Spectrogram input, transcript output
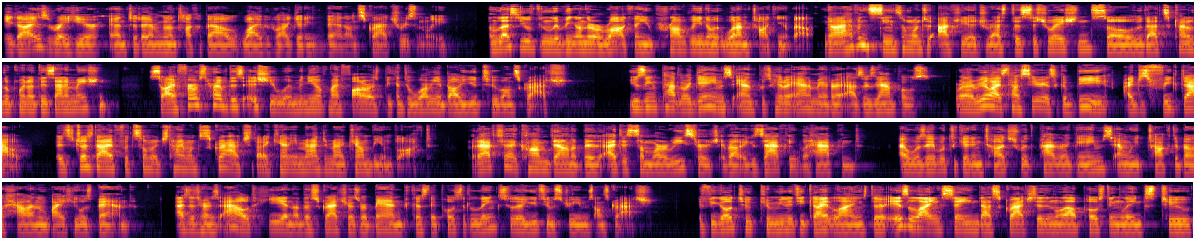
Hey guys, Ray here, and today I'm going to talk about why people are getting banned on Scratch recently. Unless you've been living under a rock, then you probably know what I'm talking about. Now, I haven't seen someone to actually address this situation, so that's kind of the point of this animation. So I first heard of this issue when many of my followers began to warn me about YouTube on Scratch. Using Paddler Games and Potato Animator as examples, when I realized how serious it could be, I just freaked out. It's just that I put so much time on Scratch that I can't imagine my account being blocked. But after I calmed down a bit, I did some more research about exactly what happened. I was able to get in touch with Paddler Games and we talked about how and why he was banned. As it turns out, he and other Scratchers were banned because they posted links to their YouTube streams on Scratch. If you go to community guidelines, there is a line saying that Scratch didn't allow posting links to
